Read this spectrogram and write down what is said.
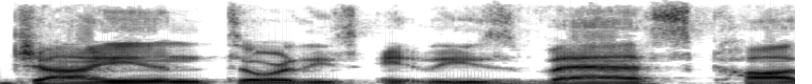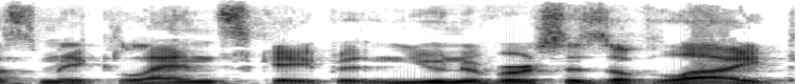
giant or these these vast cosmic landscape and universes of light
